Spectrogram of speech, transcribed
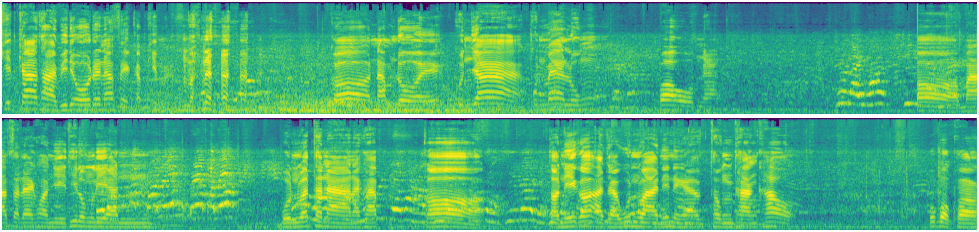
คิดค่าถ่ายวิดีโอด้วยนะเฟกกับขิม ก็นำโดยคุณย่าคุณแม่ลุงพ่อโอมนะก็มาแสดงความยินดีที่โรงเรียนบุญวัฒนานะครับ ก็ ตอนนี้ก็อาจจะวุ่นวายนิดหนึ่งครับตรงทางเข้า ผู้ปกครอง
